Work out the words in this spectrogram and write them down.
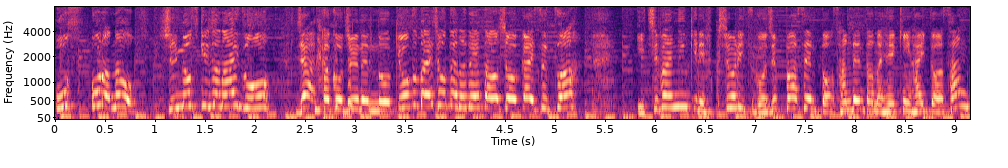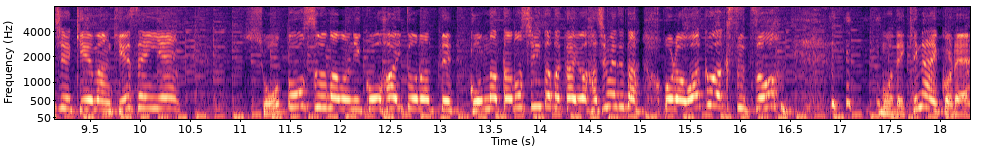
おすほらなおしんのすけじゃないぞ。じゃあ過去10年の京都大賞典のデータを紹介するぞ。一番人気に副勝率 50%3 連単の平均配当は39万9000円。小頭数なのに高配当なんてこんな楽しい戦いは初めてだ。ほらワクワクするぞ。もうできないこれ。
